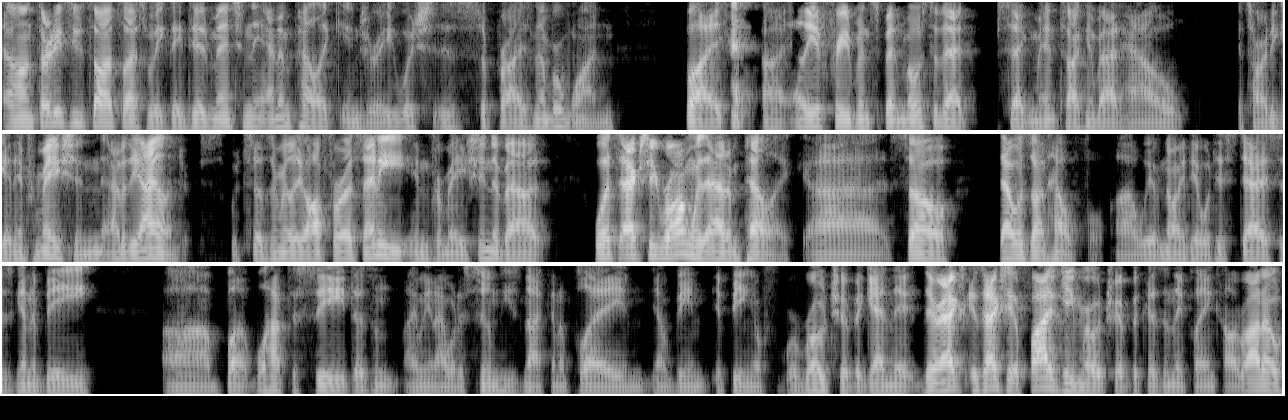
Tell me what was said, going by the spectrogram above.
on 32 Thoughts last week. They did mention the Adam Pelech injury, which is surprise number one. But uh, Elliotte Friedman spent most of that segment talking about how it's hard to get information out of the Islanders, which doesn't really offer us any information about what's actually wrong with Adam Pelech. Uh, so that was unhelpful. Uh, we have no idea what his status is going to be. Uh, but we'll have to see. It doesn't I mean I would assume he's not going to play, and you know, being it being a, a road trip again, they, they're actually it's actually a five game road trip because then they play in Colorado,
